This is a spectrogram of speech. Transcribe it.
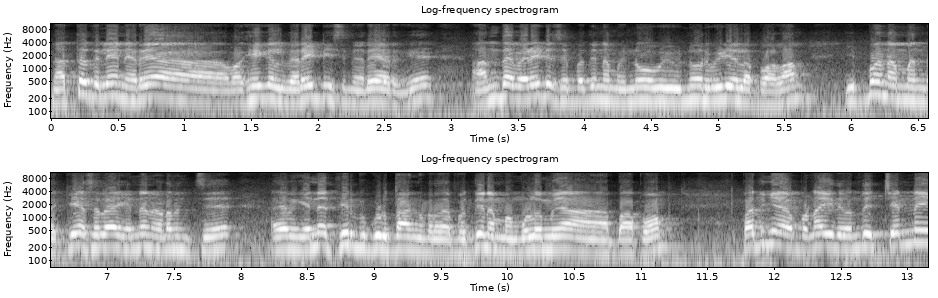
நத்தத்துலேயே நிறையா வகைகள் வெரைட்டிஸ் நிறையா இருக்குது அந்த வெரைட்டிஸை பற்றி நம்ம இன்னொரு இன்னொரு வீடியோவில் போகலாம் இப்போ நம்ம இந்த கேஸில் என்ன நடந்துச்சு அவங்க என்ன தீர்ப்பு கொடுத்தாங்கன்றத பற்றி நம்ம முழுமையாக பார்ப்போம். பார்த்தீங்க அப்படின்னா இது வந்து சென்னை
